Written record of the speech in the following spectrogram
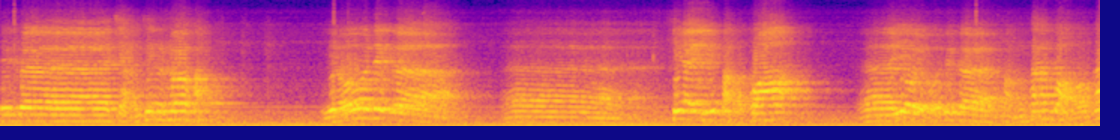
这个讲经说法，由这个。呃，天雨宝花，呃，又有这个蓬幡宝盖，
